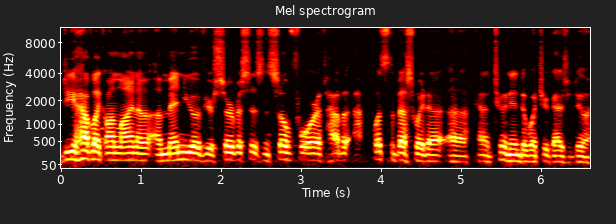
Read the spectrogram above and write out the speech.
do you have like online a, a, menu of your services and so forth? How to what's the best way to uh, kind of tune into what you guys are doing?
